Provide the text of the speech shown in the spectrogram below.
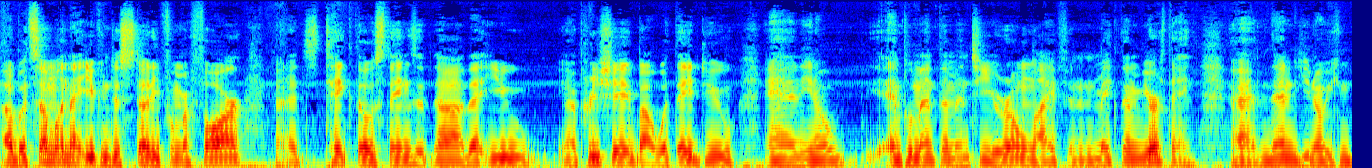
but someone that you can just study from afar. Kind of take those things that that you appreciate about what they do and, you know, implement them into your own life and make them your thing. And then, you know, you can,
